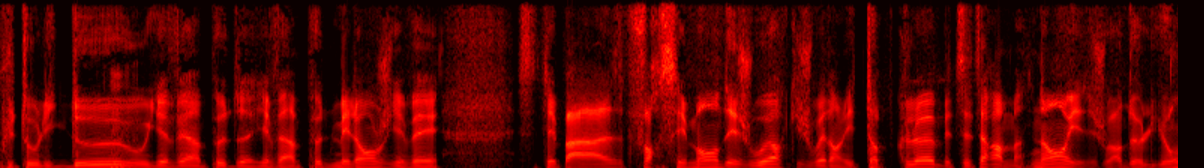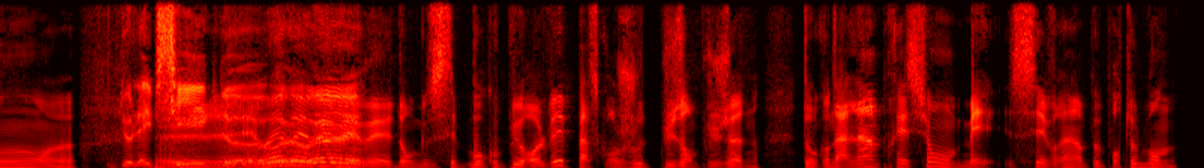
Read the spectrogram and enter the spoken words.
plutôt Ligue 2, mmh. où il y avait un peu de, il y avait un peu de mélange. Il y avait c'était pas forcément des joueurs qui jouaient dans les top clubs, etc. Maintenant, il y a des joueurs de Lyon, euh, de Leipzig, euh, de. Ouais, Donc c'est beaucoup plus relevé parce qu'on joue de plus en plus jeune. Donc on a l'impression, mais c'est vrai un peu pour tout le monde.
